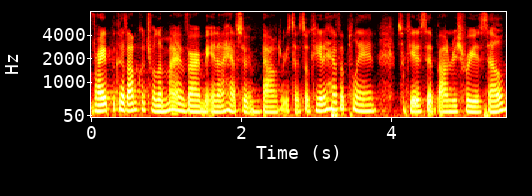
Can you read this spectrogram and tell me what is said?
right? Because I'm controlling my environment and I have certain boundaries. So it's okay to have a plan. It's okay to set boundaries for yourself.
